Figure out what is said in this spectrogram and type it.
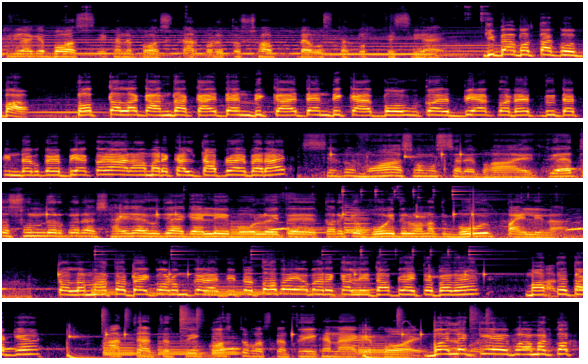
তুই আগে বস এখানে বস তারপরে তো সব ব্যবস্থা করতেছি আয়। কি ব্যবস্থা করবা? তপ তালা গান্দা খায় দেন দি খায় দেন দি খায় বউ করে বিয়া করে দুইটা তিনটা করে বিয়া করে আর আমার খালি দাবড়ায় বেড়ায়। সে তো মহা সমস্যা রে ভাই তুই এত সুন্দর করে সাইজা গুজা গেলি বউ লইতে তোর কেউ বই দিল না তুই বউ পাইলি না। গরম করে দিত তবাই আমার খালি দাবড়াইতে মারতে থাকে। আচ্ছা আচ্ছা তুই কষ্ট পাস না তুই এখানে আগে বয়। বলে কি হইব? আমার কত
